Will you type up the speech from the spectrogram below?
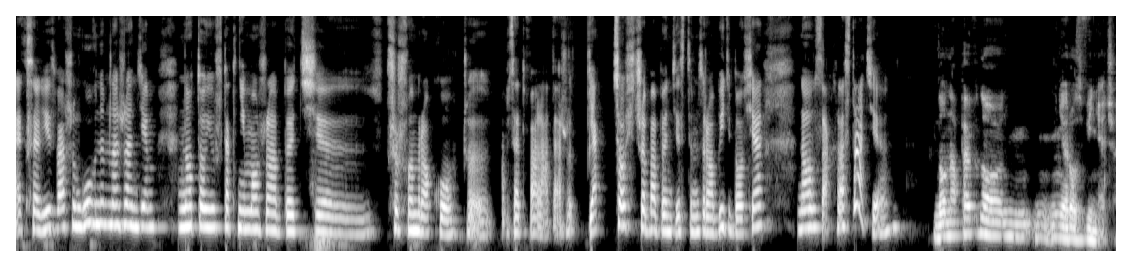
Excel jest waszym głównym narzędziem, no to już tak nie może być e, w przyszłym roku czy za dwa lata, że jak coś trzeba będzie z tym zrobić, bo się no, zachlastacie. No na pewno nie rozwiniecie.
